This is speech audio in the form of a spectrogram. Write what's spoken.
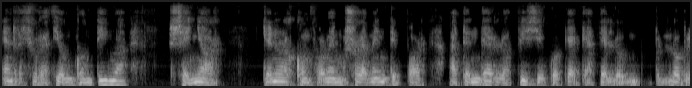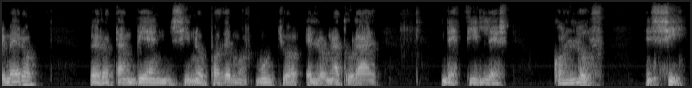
en resurrección continua, Señor, que no nos conformemos solamente por atender lo físico, que hay que hacer lo, primero, pero también, si no podemos mucho en lo natural, decirles con luz, sí,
